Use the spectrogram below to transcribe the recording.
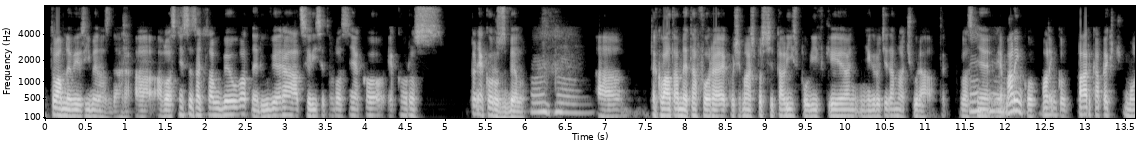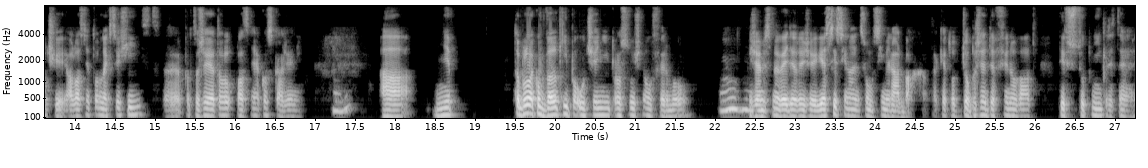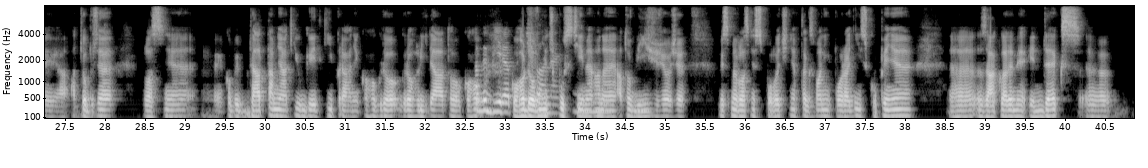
to vám nevěříme na zdar. A, a vlastně se začala objevovat nedůvěra a celý se to vlastně jako, jako, roz, jako rozbil. Mm-hmm. A taková ta metafora, jako že máš prostě talíř polívky a někdo ti tam načurá. Tak vlastně mm-hmm. je malinko, malinko, pár kapek moči a vlastně to nechceš jíst, eh, protože je to vlastně jako skažený. Mm-hmm. A mě to bylo jako velký poučení pro slušnou firmu, mm-hmm. že my jsme věděli, že jestli si na něco musíme dát bacha, tak je to dobře definovat ty vstupní kritéria a dobře vlastně jakoby dát tam nějaký gatekeepera, někoho, kdo, kdo hlídá to, koho, koho dovnitř pustíme a ne. A to víš, že, že my jsme vlastně společně v takzvané poradní skupině, eh, základem je index, eh,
